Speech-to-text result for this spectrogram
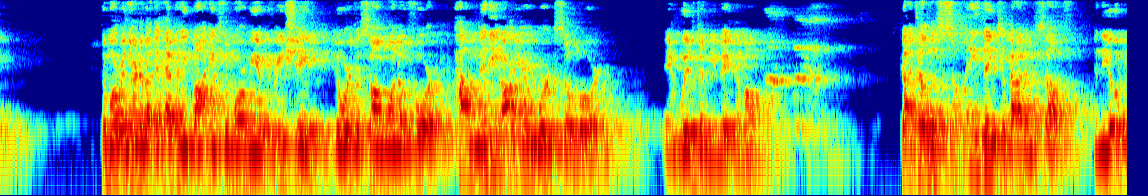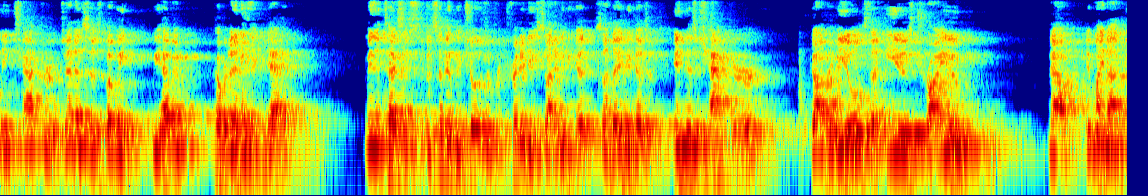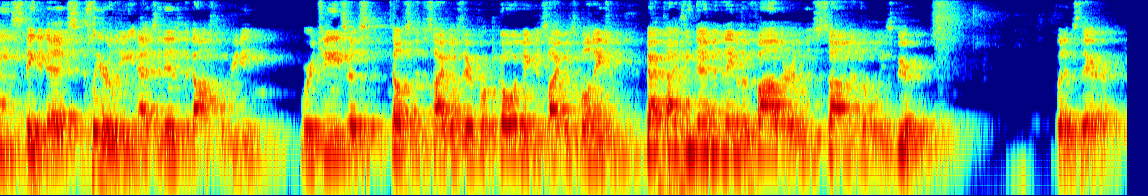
The more we learn about the heavenly bodies, the more we appreciate the words of Psalm 104. How many are your works, O Lord? In wisdom you made them all. God tells us so many things about himself in the opening chapter of Genesis, but we, we haven't covered anything yet. I mean, the text is specifically chosen for Trinity Sunday because, Sunday because in this chapter, God reveals that He is triune. Now, it might not be stated as clearly as it is in the Gospel reading, where Jesus tells the disciples, Therefore, go and make disciples of all nations, baptizing them in the name of the Father, and the Son, and the Holy Spirit. But it's there.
